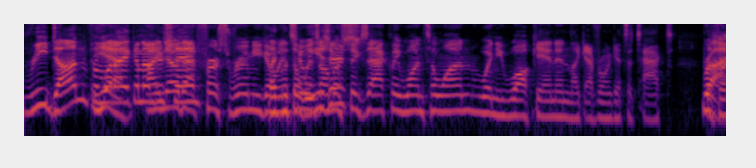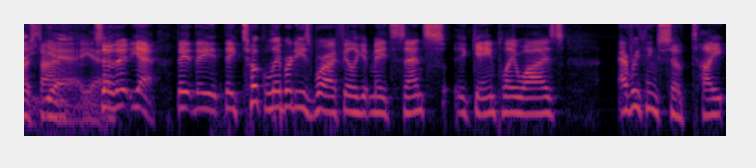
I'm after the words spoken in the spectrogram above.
redone from what I can understand. I know that first room you go Like into is almost exactly one to one when you walk in and like everyone gets attacked the Right, first time. yeah, yeah. So that yeah, they, they they took liberties where I feel like it made sense uh, gameplay wise. Everything's so tight.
